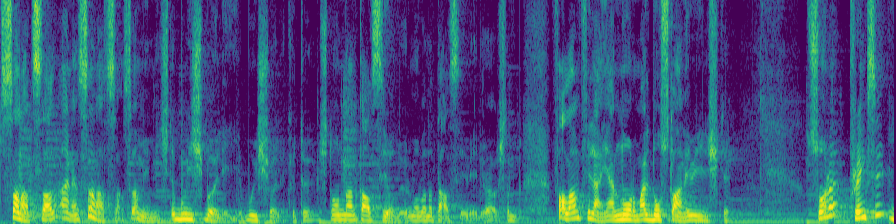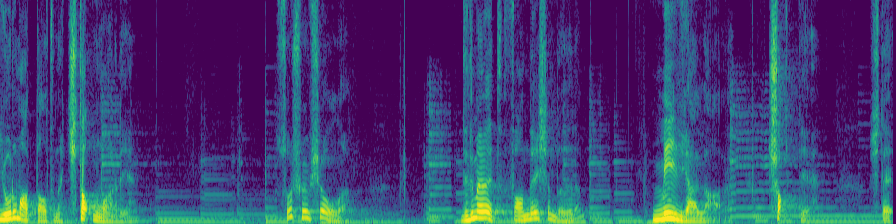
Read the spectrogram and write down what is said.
sanatsal, aynen sanatsal, samimi. İşte bu iş böyle iyi, bu iş şöyle kötü. İşte ondan tavsiye alıyorum, o bana tavsiye veriyor. İşte falan filan yani normal dostane bir ilişki. Sonra Franksy yorum attı altına, kitap mı var diye. Sonra şöyle bir şey oldu. Dedim evet, Foundation'da dedim. Mail geldi abi. Çat diye. İşte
